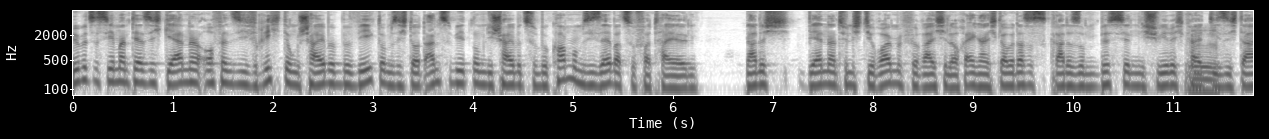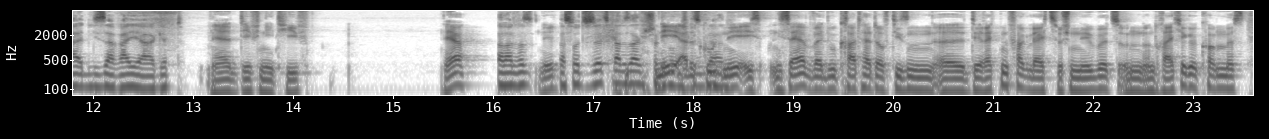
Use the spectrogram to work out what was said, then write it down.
Nöbels ist jemand, der sich gerne offensiv Richtung Scheibe bewegt, um sich dort anzubieten, um die Scheibe zu bekommen, um sie selber zu verteilen. dadurch werden natürlich die Räume für Reichel auch enger. Ich glaube, das ist gerade so ein bisschen die Schwierigkeit, mhm. die sich da in dieser Reihe ergibt. Ja, definitiv. Ja, aber was, nee. was wolltest du jetzt gerade sagen? Nee, alles gut. Grad. Nee, ich, ich sehe, weil du gerade halt auf diesen äh, direkten Vergleich zwischen Nöbels und, und Reiche gekommen bist.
